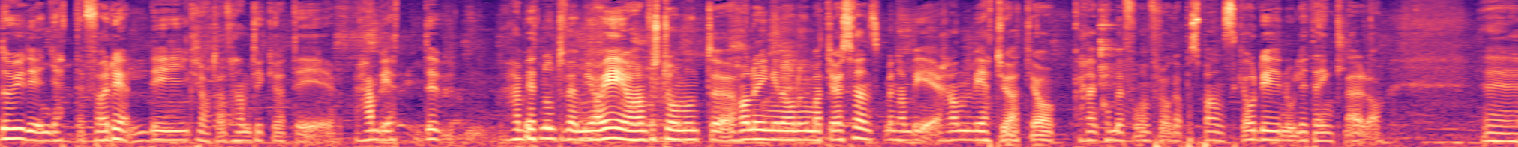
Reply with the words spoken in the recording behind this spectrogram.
då är det en jättefördel. Det är ju klart att han tycker att det är, han vet, det, han vet nog inte vem jag är och han förstår nog inte, har nog ingen aning om att jag är svensk men han vet, han vet ju att jag, han kommer få en fråga på spanska och det är nog lite enklare då. Eh,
